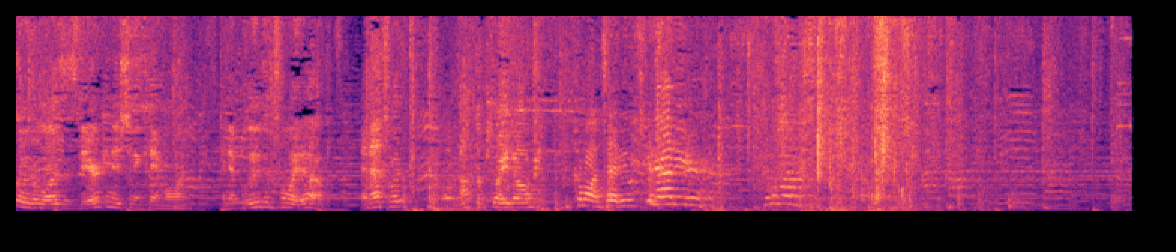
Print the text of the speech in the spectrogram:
it was is the air conditioning came on and it blew the toy up. And that's what, oh, not the play-doh! Come on, Teddy, let's get out of here. Come on.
